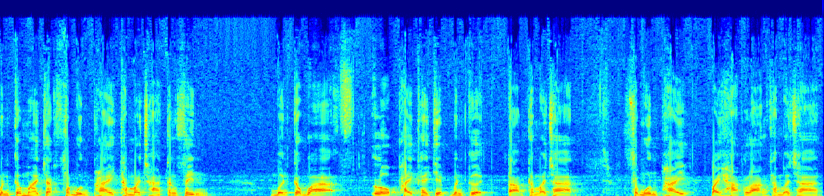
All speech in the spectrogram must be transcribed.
มันก็มาจากสมุนไพรธรรมชาติทั้งสิ้น เหมือนกับว่าโรคภัยไข้เจ็บมันเกิดตามธรรมชาติ สมุนไพรไปหักล้างธรรมชาติ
